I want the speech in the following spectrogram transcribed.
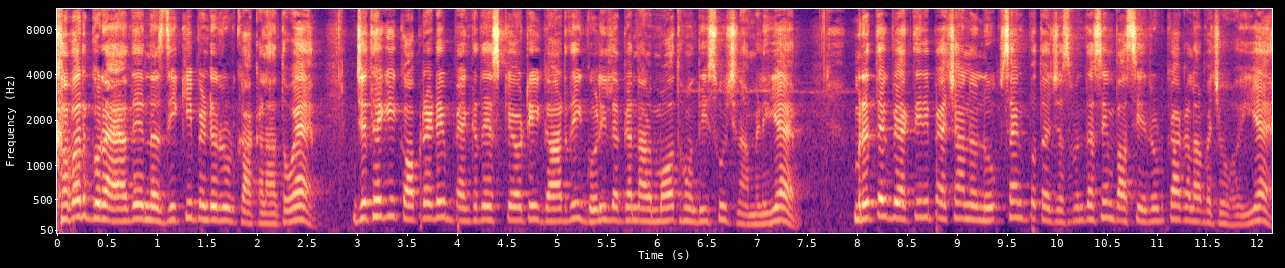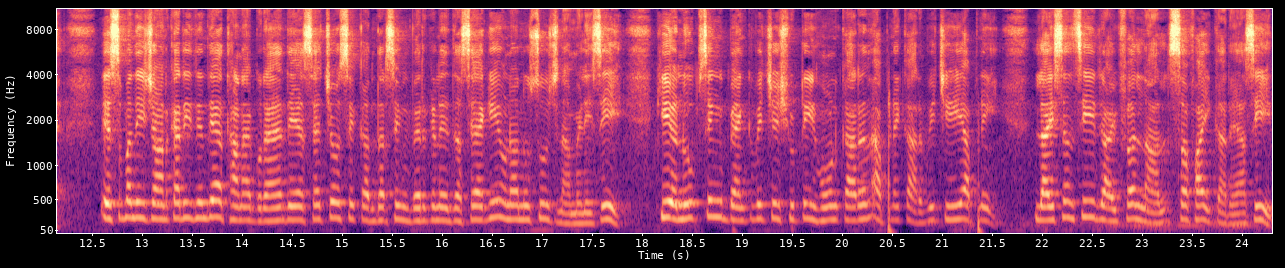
ਖਬਰ ਗੁਰਾਇਆ ਦੇ ਨਜ਼ਦੀਕੀ ਪਿੰਡ ਰੁੜਕਾ ਕਲਾਂ ਤੋਂ ਹੈ, ਜਿੱਥੇ ਕਿ ਕੋਆਪਰੇਟਿਵ ਬੈਂਕ ਦੇ ਸਿਕਿਉਰਿਟੀ ਗਾਰਡ ਦੀ ਗੋਲੀ ਲੱਗਣ ਨਾਲ ਮੌਤ ਹੋਣ ਦੀ ਸੂਚਨਾ ਮਿਲੀ ਹੈ। ਮ੍ਰਿਤਕ ਵਿਅਕਤੀ ਦੀ ਪਛਾਣ ਅਨੂਪ ਸਿੰਘ, ਪੁੱਤਰ ਜਸਵਿੰਦਰ ਸਿੰਘ ਵਾਸੀ ਰੁੜਕਾ ਕਲਾਂ ਵਜੋਂ ਹੋਈ ਹੈ। ਇਸ ਸੰਬੰਧੀ ਜਾਣਕਾਰੀ ਦਿੰਦਿਆਂ ਥਾਣਾ ਗੁਰਾਇਆ ਦੇ ਐਸਐਚਓ ਸਿਕੰਦਰ ਸਿੰਘ ਵਿਰਕ ਨੇ ਦੱਸਿਆ ਕਿ ਉਹਨਾਂ ਨੂੰ ਸੂਚਨਾ ਮਿਲੀ ਸੀ ਕਿ ਅਨੂਪ ਸਿੰਘ ਬੈਂਕ ਵਿੱਚ ਛੁੱਟੀ ਹੋਣ ਕਾਰਨ ਆਪਣੇ ਘਰ ਵਿੱਚ ਹੀ ਆਪਣੀ ਲਾਇਸੈਂਸੀ ਰਾਈਫਲ ਨਾਲ ਸਫ਼ਾਈ ਕਰ ਰਿਹਾ ਸੀ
